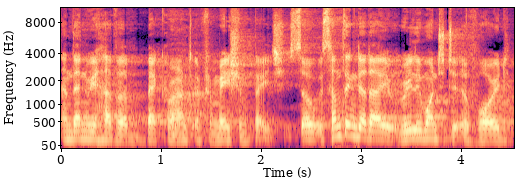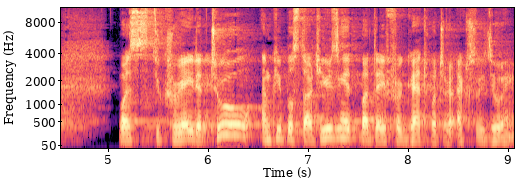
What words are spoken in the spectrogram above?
And then we have a background information page. So something that I really wanted to avoid was to create a tool and people start using it, but they forget what they're actually doing.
